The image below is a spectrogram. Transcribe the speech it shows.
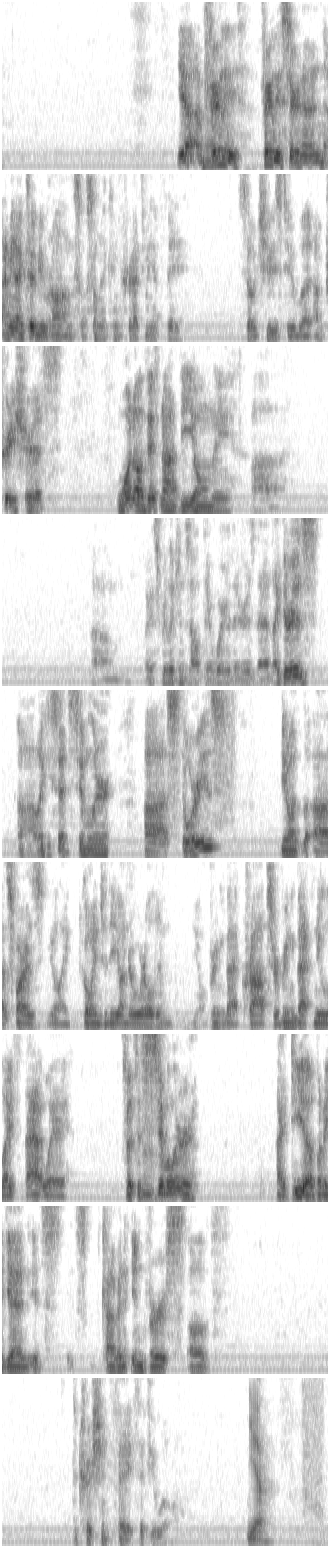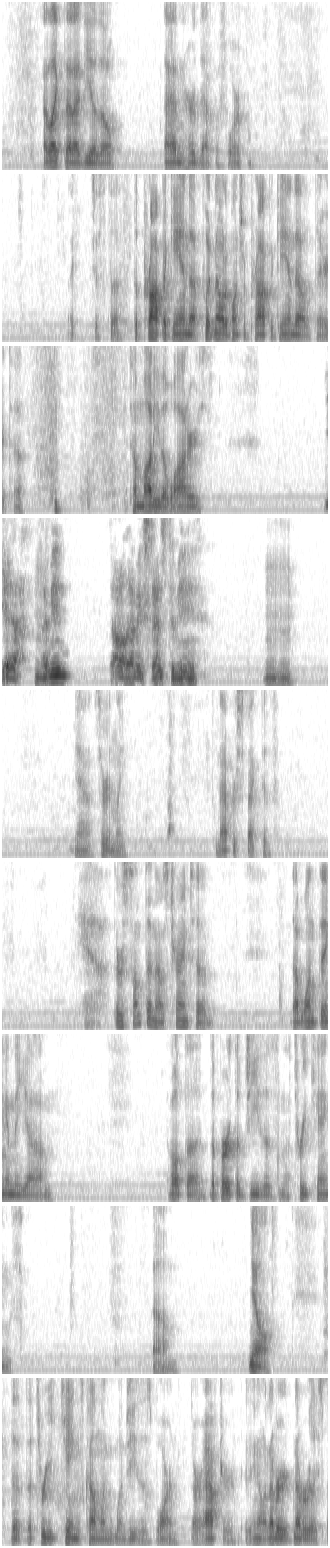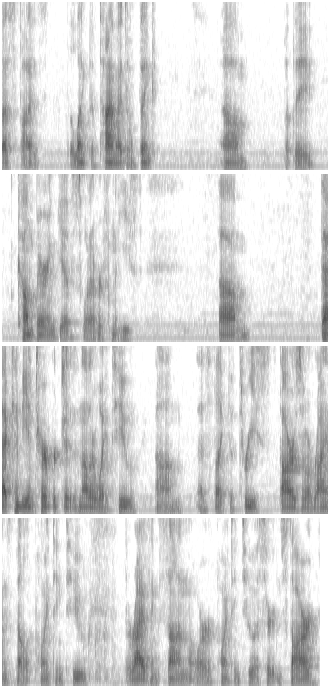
Yeah, I'm yeah. fairly fairly certain. I mean, I could be wrong, so somebody can correct me if they so choose to. But I'm pretty sure it's one of, if not the only, uh, um, I guess religions out there where there is that. Like there is, uh, like you said, similar uh, stories. You know, uh, as far as you know, like going to the underworld and you know bringing back crops or bringing back new life that way. So it's a mm-hmm. similar idea, but again, it's it's kind of an inverse of the Christian faith, if you will. Yeah. I like that idea though. I hadn't heard that before. Like just the the propaganda, putting out a bunch of propaganda out there to to muddy the waters. Yeah. Hmm. I mean, I don't know, that makes sense to me. Mhm. Yeah, certainly. From that perspective. Yeah, there was something I was trying to. That one thing in the um, about the the birth of Jesus and the three kings. Um, you know, the the three kings come when when Jesus is born or after. You know, it never never really specifies the length of time. I don't think. Um, but they come bearing gifts, whatever, from the east. Um, that can be interpreted another way too, um, as like the three stars of Orion's belt pointing to the rising sun or pointing to a certain star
